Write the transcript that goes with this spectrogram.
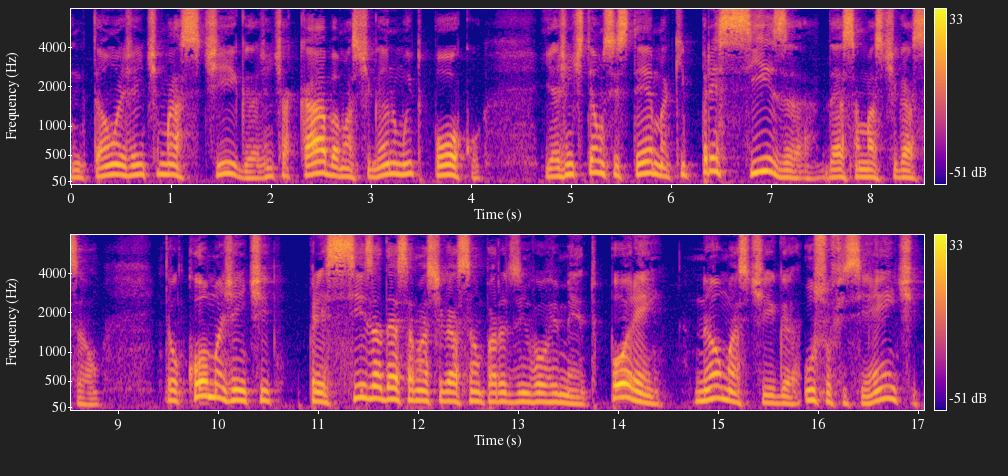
então a gente mastiga, a gente acaba mastigando muito pouco. E a gente tem um sistema que precisa dessa mastigação. Então, como a gente precisa dessa mastigação para o desenvolvimento, porém não mastiga o suficiente,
